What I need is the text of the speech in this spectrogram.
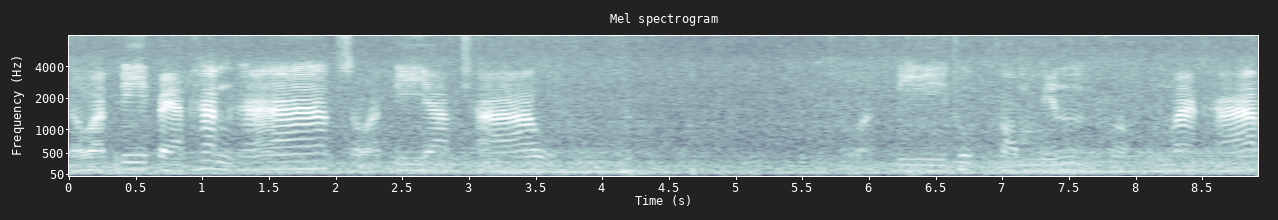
สวัสดีแปดท่านครับ สวัสดียามเช้า สวัสดีทุกคอมเมนต์ ขอบคุณมากครับ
